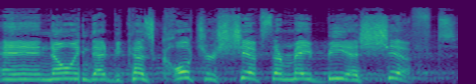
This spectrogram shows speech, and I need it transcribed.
and knowing that because culture shifts, there may be a shift.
